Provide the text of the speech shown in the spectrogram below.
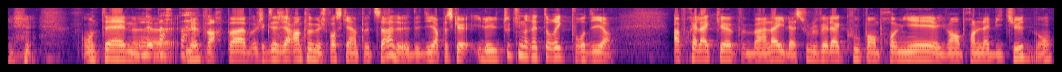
on t'aime, ne pars pas. pas. J'exagère un peu, mais je pense qu'il y a un peu de ça, de, de dire parce qu'il a eu toute une rhétorique pour dire après la Cup, ben là, il a soulevé la coupe en premier, il va en prendre l'habitude. Bon.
